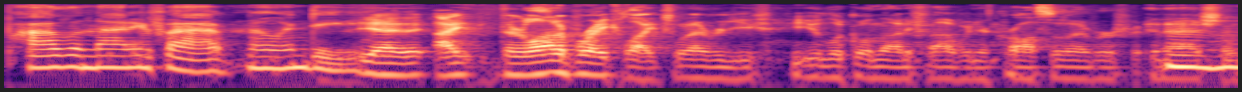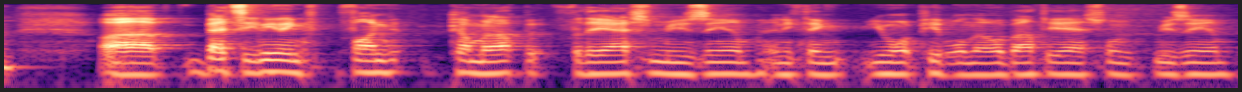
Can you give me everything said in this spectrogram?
bother 95. No, indeed. Yeah, I, there are a lot of brake lights whenever you, you look on ninety five when you're crossing over in Ashland. Uh, Betsy, anything fun coming up for the Ashland Museum? Anything you want people to know about the Ashland Museum?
